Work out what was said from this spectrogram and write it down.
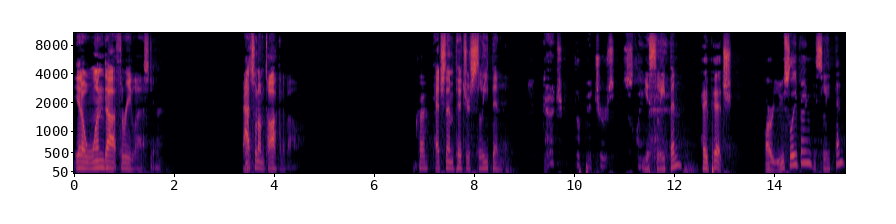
He had a 1.3 last year. That's what I'm talking about. Okay. Catch them pitchers sleeping. Catch the pitchers sleep. You sleeping? Hey, pitch. Are you sleeping? You sleeping?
